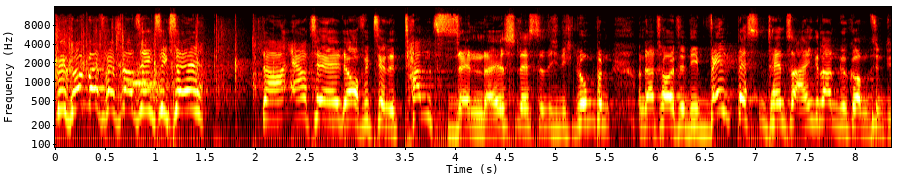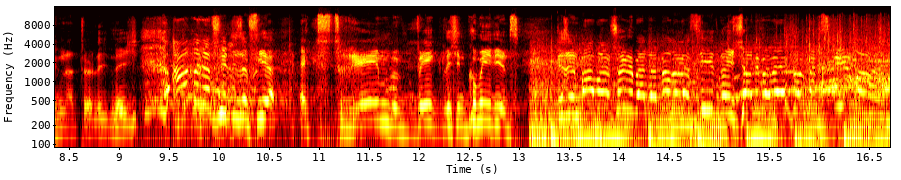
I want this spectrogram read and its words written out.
Willkommen bei Fressen als XXL. Da RTL der offizielle Tanzsender ist, lässt er sich nicht lumpen und hat heute die weltbesten Tänzer eingeladen. Gekommen sind die natürlich nicht. Aber dafür diese vier extrem beweglichen Comedians. Wir sind Barbara Schöneberger, Bürger Friedrich, Oliver Welk und Max Giermann.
